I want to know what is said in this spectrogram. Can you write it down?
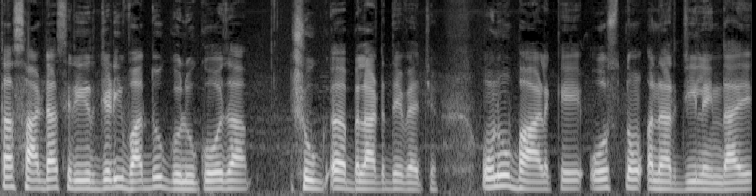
ਤਾਂ ਸਾਡਾ ਸਰੀਰ ਜਿਹੜੀ ਵਾਧੂ ਗਲੂਕੋਜ਼ ਆ, ਸ਼ੂਗ ਬਲੱਡ ਦੇ ਵਿੱਚ, ਉਹਨੂੰ ਬਾਲ ਕੇ ਉਸ ਤੋਂ એનર્ਜੀ ਲੈਂਦਾ ਏ,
